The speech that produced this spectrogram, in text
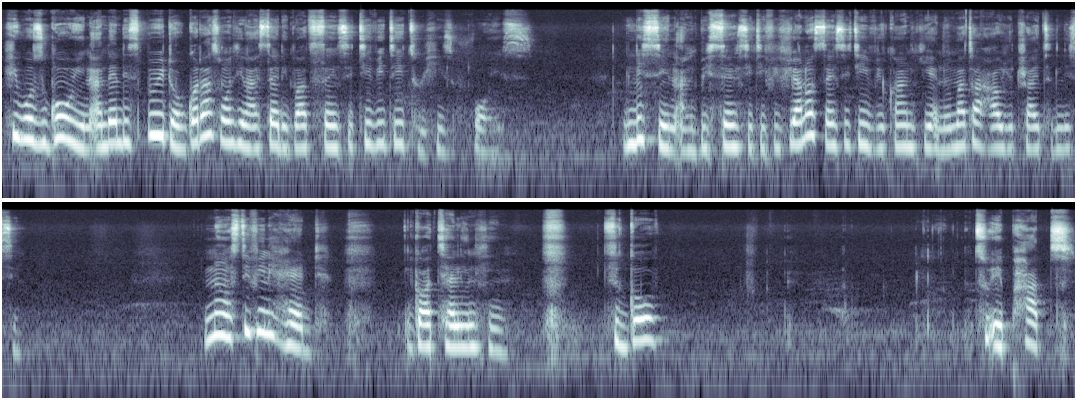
He was going, and then the Spirit of God. That's one thing I said about sensitivity to His voice. Listen and be sensitive. If you are not sensitive, you can't hear, no matter how you try to listen. Now, Stephen heard God telling him to go to a part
